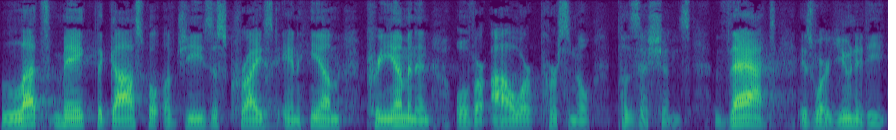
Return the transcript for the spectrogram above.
Let's make the gospel of Jesus Christ and Him preeminent over our personal positions. That is where unity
